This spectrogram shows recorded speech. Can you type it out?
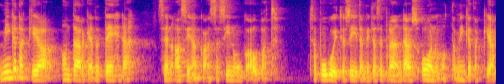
Minkä takia on tärkeää tehdä sen asian kanssa sinun kaupat? Sä puhuit jo siitä, mitä se brändäys on, mutta minkä takia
